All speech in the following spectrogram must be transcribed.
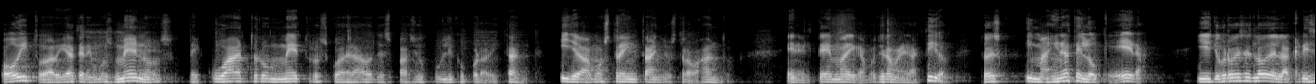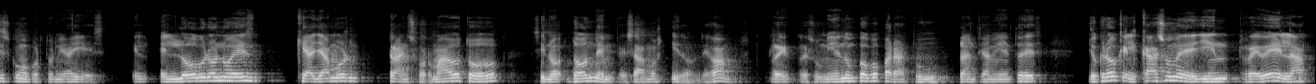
hoy todavía tenemos menos de 4 metros cuadrados de espacio público por habitante y llevamos 30 años trabajando en el tema, digamos, de una manera activa. Entonces, imagínate lo que era. Y yo creo que eso es lo de la crisis como oportunidad y es, el, el logro no es que hayamos transformado todo, sino dónde empezamos y dónde vamos. resumiendo un poco para tu planteamiento es, yo creo que el caso Medellín revela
